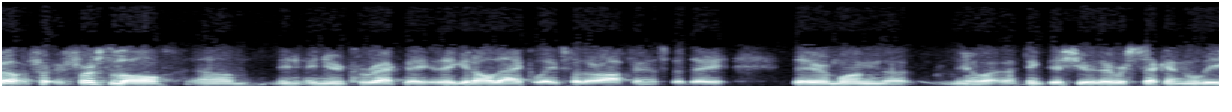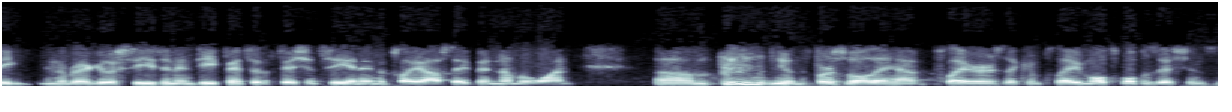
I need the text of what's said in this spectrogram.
Well, first of all, um, and, and you're correct. They they get all the accolades for their offense, but they they're among the you know I think this year they were second in the league in the regular season in defensive efficiency, and in the playoffs they've been number one. Um, you know, first of all, they have players that can play multiple positions.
